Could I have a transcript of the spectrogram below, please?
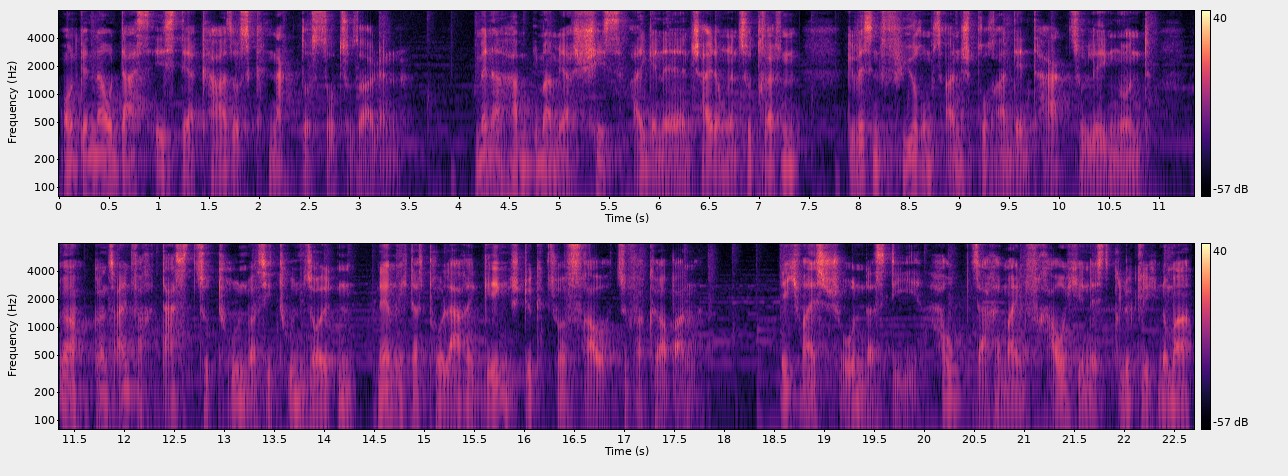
Und genau das ist der Kasus Knacktus sozusagen. Männer haben immer mehr Schiss, eigene Entscheidungen zu treffen, gewissen Führungsanspruch an den Tag zu legen und ja, ganz einfach das zu tun, was sie tun sollten, nämlich das polare Gegenstück zur Frau zu verkörpern. Ich weiß schon, dass die Hauptsache mein Frauchen ist glücklich Nummer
